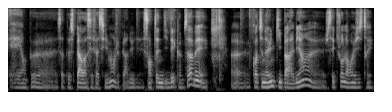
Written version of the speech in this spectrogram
et on peut, euh, ça peut se perdre assez facilement. J'ai perdu des centaines d'idées comme ça, mais euh, quand il y en a une qui paraît bien, euh, j'essaie toujours de l'enregistrer.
